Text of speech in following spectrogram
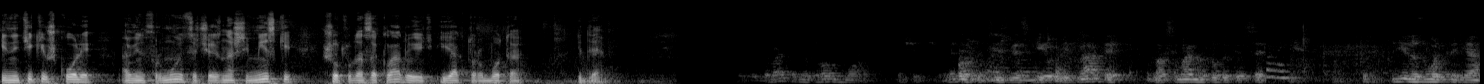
і не тільки в школі, а він формується через наші мізки, що туди закладують і як то робота йде. Максимально зробити все. Тоді дозвольте я.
